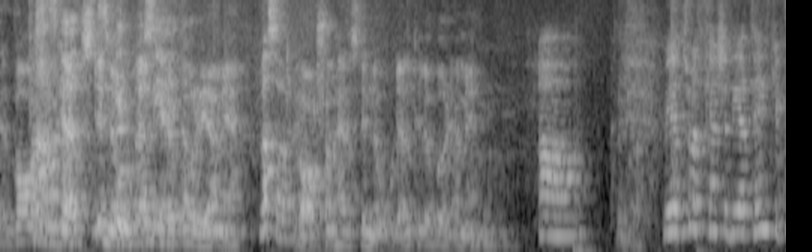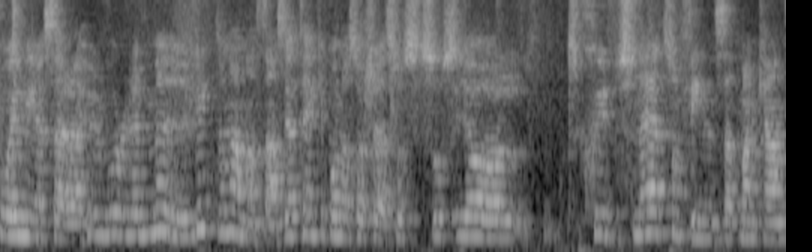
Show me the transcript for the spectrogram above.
men var som Franska helst i Norden till att börja med. Vad sa du? Var som helst i Norden till att börja med. Ja. Men jag tror att kanske det jag tänker på är mer så här, hur vore det möjligt någon annanstans? Jag tänker på någon sorts så social skyddsnät som finns, att man kan...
